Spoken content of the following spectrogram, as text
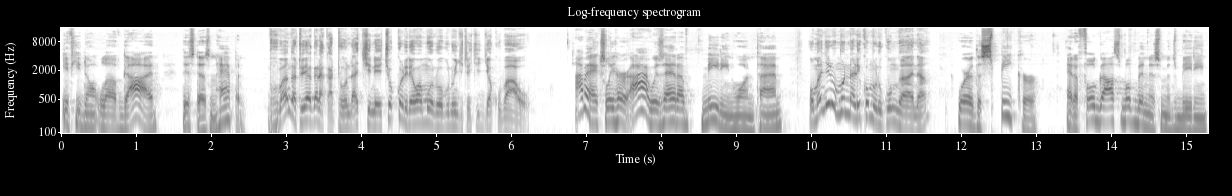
If you don't love God, this doesn't happen. bw'obanga toyagala katonda kino ekyokukolera wamu olw'obulungi tekijja kubaawo I've actually heard, I was at a meeting one time omanyi lumu naliko mu lukuŋŋaana where the speaker at a full gospel businessman's meeting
